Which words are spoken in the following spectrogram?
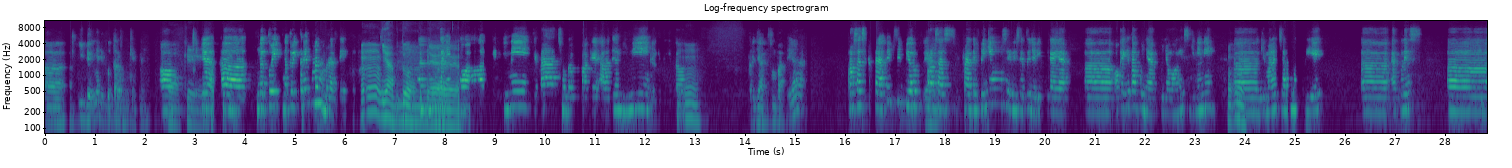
uh, idenya diputer mungkin Oh, Oke. ya eh, nge-tweak nge-tweak treatment berarti. Iya betul. Hmm, iya, Kita iya, nih iya. bawa alat kayak gini, kita coba pakai alat yang ini, gitu-gitu. Mm-mm. Kerja sempat ya Proses kreatif sih pure Iya. proses creative thinking sih di situ. Jadi kayak eh, oke kita punya punya uangnya segini nih, Mm-mm. eh, gimana cara nge-create eh, at least eh,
